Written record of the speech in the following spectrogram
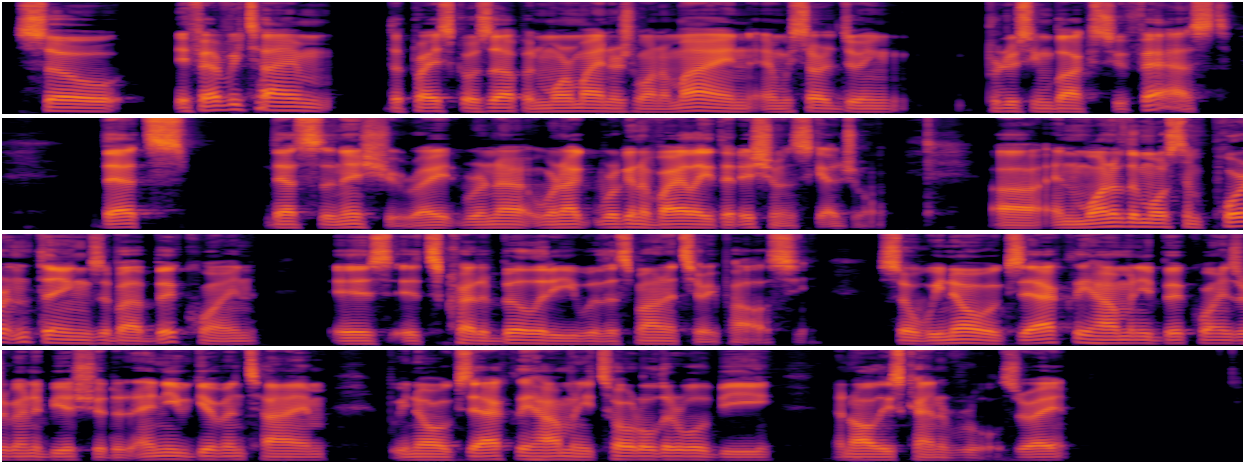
So if every time the price goes up and more miners want to mine and we start doing producing blocks too fast, that's that's an issue, right? We're not we're not we're going to violate that issuance schedule. Uh, and one of the most important things about Bitcoin is its credibility with its monetary policy. So we know exactly how many Bitcoins are going to be issued at any given time. We know exactly how many total there will be, and all these kind of rules, right?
